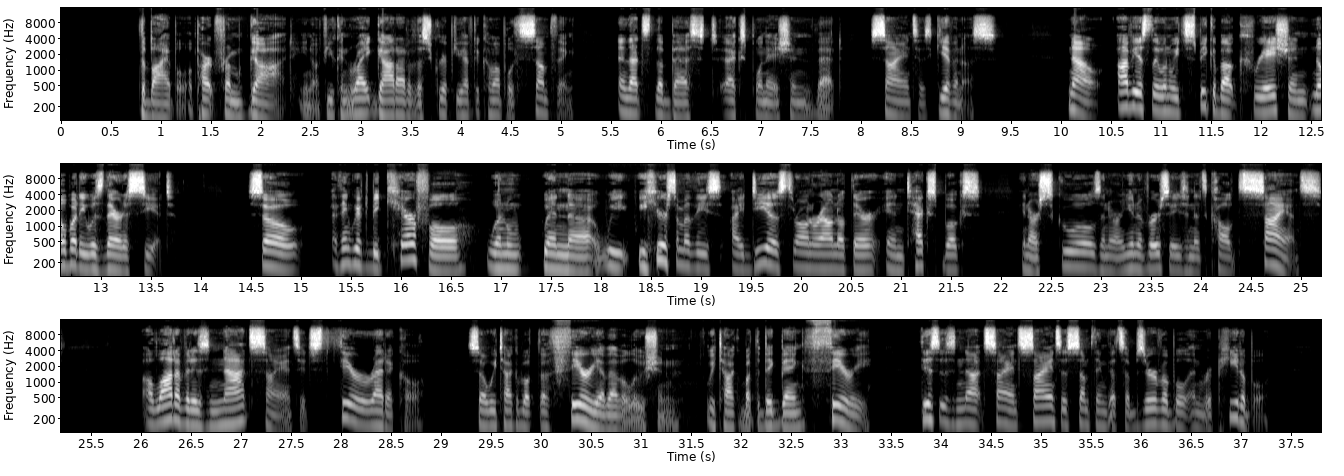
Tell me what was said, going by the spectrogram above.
the Bible, apart from God. You know, if you can write God out of the script, you have to come up with something. And that's the best explanation that science has given us. Now, obviously, when we speak about creation, nobody was there to see it. So I think we have to be careful when when uh, we we hear some of these ideas thrown around out there in textbooks, in our schools, in our universities, and it's called science. A lot of it is not science; it's theoretical. So we talk about the theory of evolution. We talk about the Big Bang theory. This is not science. Science is something that's observable and repeatable.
